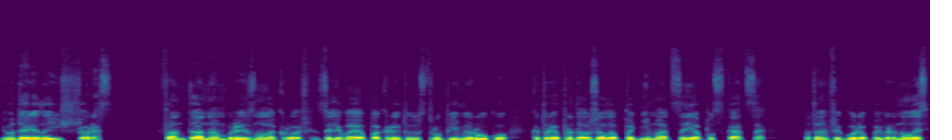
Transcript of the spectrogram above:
и ударила еще раз. Фонтаном брызнула кровь, заливая покрытую струпьями руку, которая продолжала подниматься и опускаться. Потом фигура повернулась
